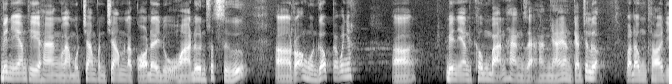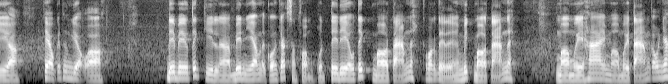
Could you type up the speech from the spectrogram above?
Bên nhà em thì hàng là 100% là có đầy đủ hóa đơn xuất xứ, uh, rõ nguồn gốc các bác nhé. Uh, bên nhà em thì không bán hàng giả, hàng nhái, hàng kém chất lượng. Và đồng thời thì uh, theo cái thương hiệu uh, DBLTIC thì là bên nhà em lại có các sản phẩm của TDLTIC M8 này, các bác có thể thấy mic M8 này, M12, M18 các bác nhé.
